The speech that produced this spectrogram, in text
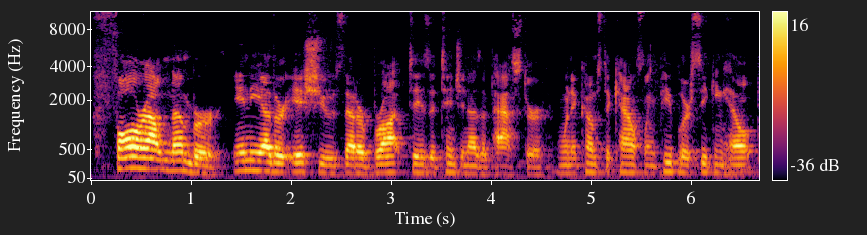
far outnumber any other issues that are brought to his attention as a pastor when it comes to counseling. People are seeking help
